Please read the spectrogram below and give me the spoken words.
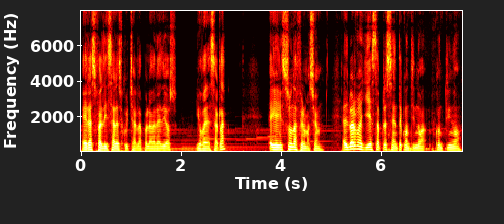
¿Eres feliz al escuchar la palabra de Dios y obedecerla? Es una afirmación. El verbo allí está presente continuo. continuo.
